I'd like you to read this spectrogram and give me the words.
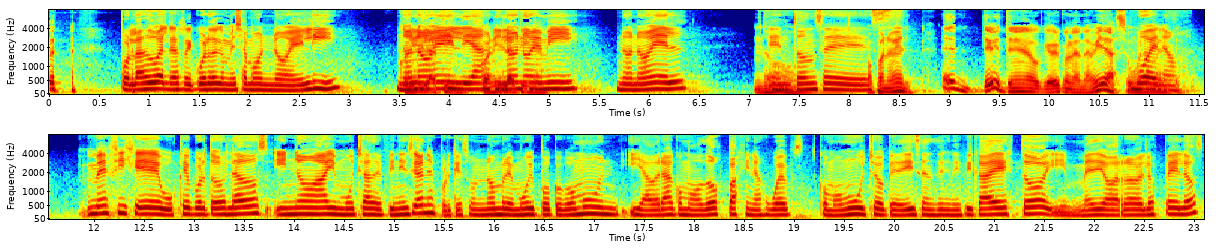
Por las dudas les recuerdo que me llamo Noelí. No latín, Noelia, no. Noemí, no Noel. No. Entonces. Papá Noel. Eh, debe tener algo que ver con la Navidad, seguramente. Bueno, Me fijé, busqué por todos lados y no hay muchas definiciones porque es un nombre muy poco común y habrá como dos páginas web como mucho que dicen significa esto y medio agarrado de los pelos.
